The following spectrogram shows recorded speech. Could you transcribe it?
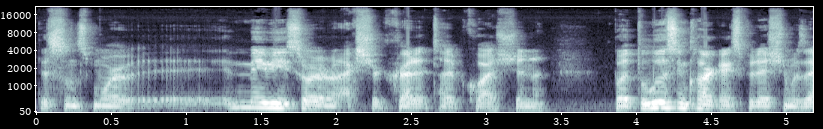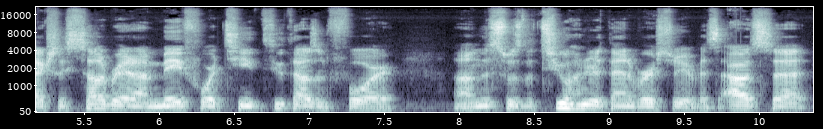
this one's more uh, maybe sort of an extra credit type question, but the Lewis and Clark expedition was actually celebrated on May 14th, 2004. Um, this was the 200th anniversary of its outset,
